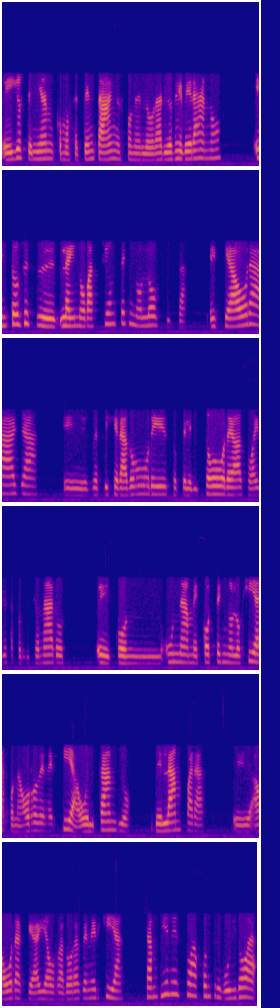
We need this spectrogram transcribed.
ellos tenían como 70 años con el horario de verano. Entonces, eh, la innovación tecnológica, el que ahora haya refrigeradores o televisoras o aires acondicionados eh, con una mejor tecnología, con ahorro de energía o el cambio de lámparas, eh, ahora que hay ahorradoras de energía, también eso ha contribuido a,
